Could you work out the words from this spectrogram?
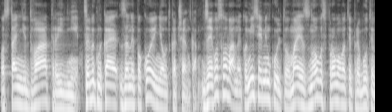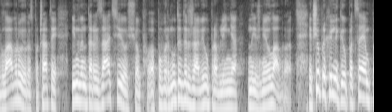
останні 2-3 дні. Це викликає занепокоєння у Ткаченка. За його словами, комісія мінкульту має знову спробувати прибути в лавру і розпочати інвентаризацію, щоб повернути державі управління Нижньою Лаврою. Якщо прихильники УПЦ МП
